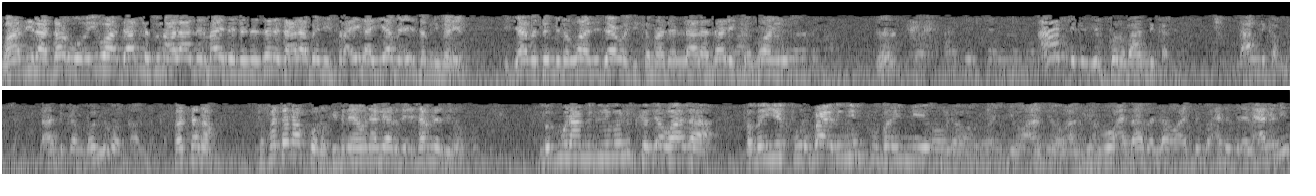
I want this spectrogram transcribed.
وهذه الآثار وغيرها دالة على أن المائدة نزلت على بني إسرائيل أيام عيسى بن مريم إجابة من الله لدعوته كما دل على ذلك ظاهر عندك يذكر بعندك لعندك ብቻ ለአንድ ቀን በሉ በቃ ፈተና ፈተና እኮ ነው ፊትና ይሆናል ያሉት ዒሳም ለዚህ ነው እኮ ምግቡን አንድ ጊዜ በሉት ከዚያ በኋላ فمن يكفر بعد منكم فإني أولى فإني أعذبه عذابا لا أعذب أحدا من العالمين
